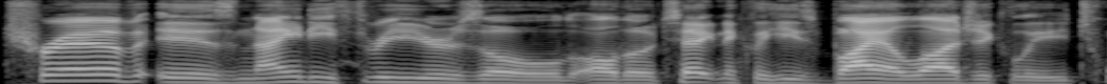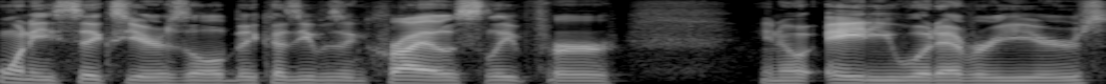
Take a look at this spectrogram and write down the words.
Trev is 93 years old, although technically he's biologically 26 years old because he was in cryo sleep for, you know, 80 whatever years.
